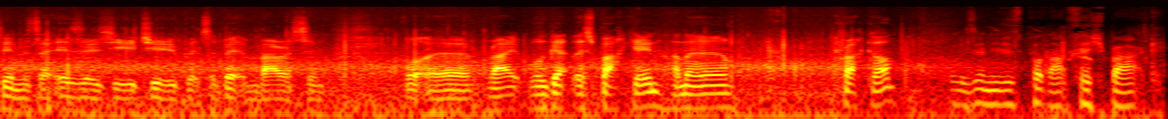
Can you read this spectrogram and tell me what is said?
seeing as it is his YouTube. It's a bit embarrassing. But uh, right, we'll get this back in and um, crack on. Well, he's only just put that fish back.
